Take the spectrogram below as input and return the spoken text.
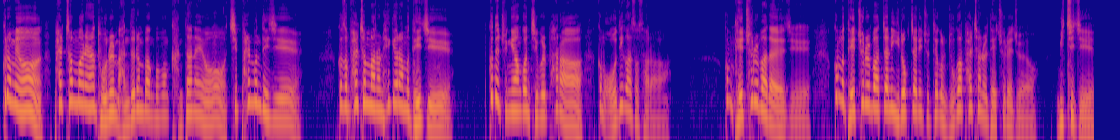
그러면 8천만 원이라는 돈을 만드는 방법은 간단해요. 집 팔면 되지. 그래서 8천만 원 해결하면 되지. 근데 중요한 건 집을 팔아. 그럼 어디 가서 살아? 그럼 대출을 받아야지. 그럼 대출을 받자니 1억짜리 주택을 누가 8천을 대출해 줘요? 미치지.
